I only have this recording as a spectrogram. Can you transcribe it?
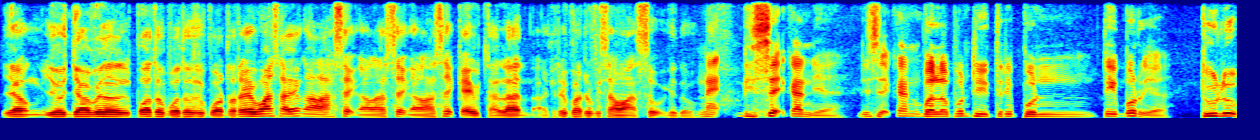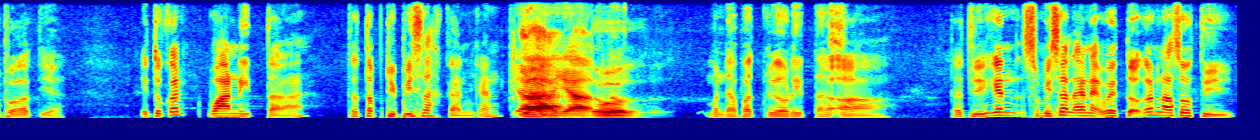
yang yo jawil foto-foto supporternya mas saya ngalasek ngalasek ngalasek kayak jalan akhirnya baru bisa masuk gitu Nek dhisik kan ya, dhisik kan walaupun di tribun timur ya, dulu banget ya. Itu kan wanita tetap dipisahkan kan? ya Ya, ya betul. mendapat prioritas. Heeh. Jadi kan semisal enek wedok kan langsung di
